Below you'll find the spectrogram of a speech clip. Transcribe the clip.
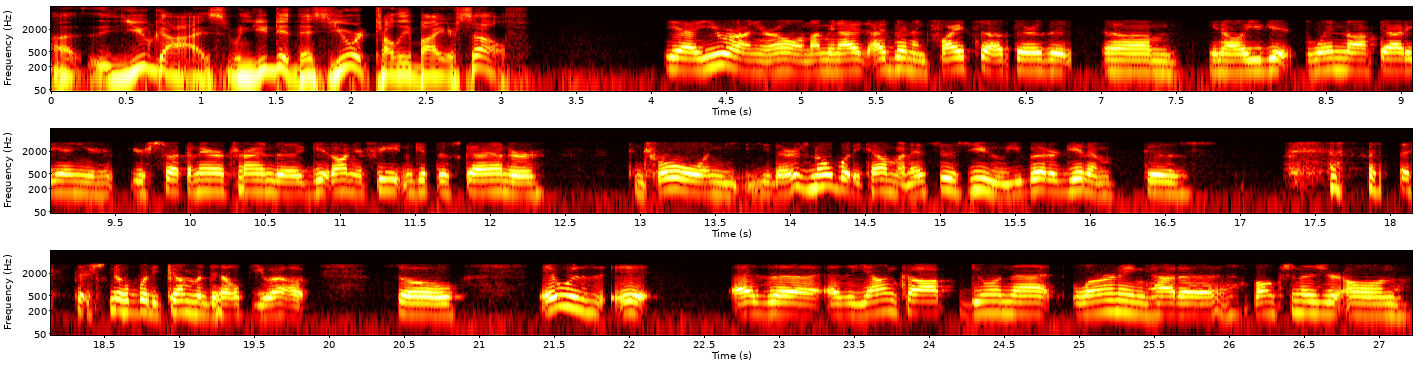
Uh, you guys, when you did this, you were totally by yourself. Yeah, you were on your own. I mean, I'd, I'd been in fights out there that, um, you know, you get the wind knocked out of you and you're, you're sucking air trying to get on your feet and get this guy under control, and you, there's nobody coming. It's just you. You better get him because there's nobody coming to help you out. So it was it as a as a young cop doing that, learning how to function as your own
